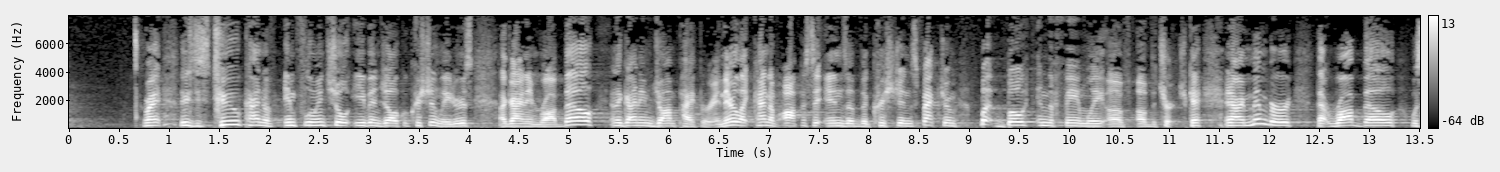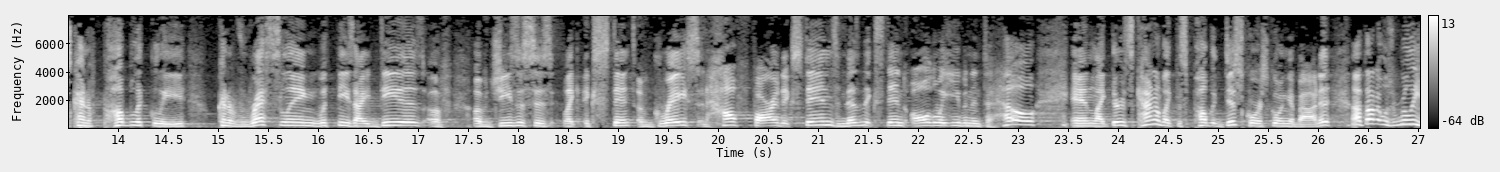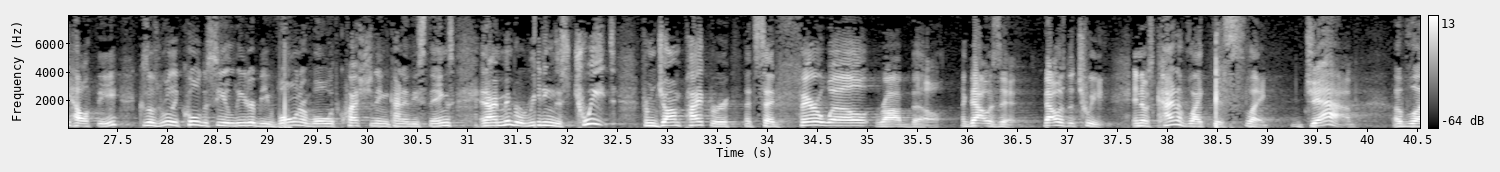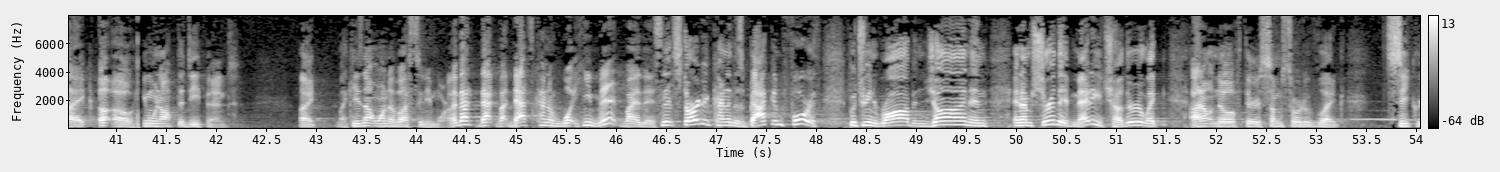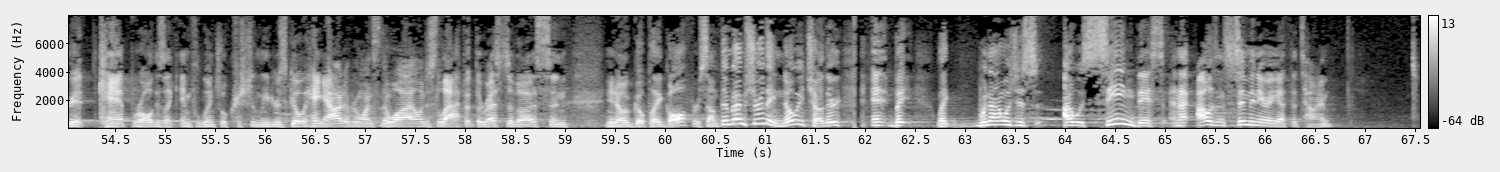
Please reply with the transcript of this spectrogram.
right? There's these two kind of influential evangelical Christian leaders, a guy named Rob Bell and a guy named John Piper. And they're like kind of opposite ends of the Christian spectrum, but both in the family of, of the church, okay? And I remember that Rob Bell was kind of publicly kind of wrestling with these ideas of, of Jesus' like extent of grace and how far it extends and doesn't extend all the way even into hell. And like there's kind of like this public discourse going about it. And I thought it was really healthy because it was really cool to see a leader be vulnerable with questioning kind of these things. And I remember reading this tweet from John Piper that said, farewell, Rob Bell. Like that was it. That was the tweet. And it was kind of like this like jab of like, uh oh, he went off the deep end. Like, like he's not one of us anymore. That, that, that's kind of what he meant by this. And it started kind of this back and forth between Rob and John, and, and I'm sure they've met each other. Like, I don't know if there's some sort of like secret camp where all these like influential Christian leaders go hang out every once in a while and just laugh at the rest of us and, you know, go play golf or something. But I'm sure they know each other. And, but like when I was just, I was seeing this, and I, I was in seminary at the time,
